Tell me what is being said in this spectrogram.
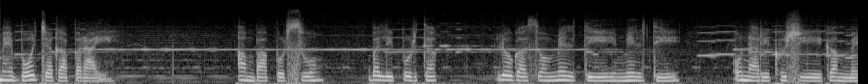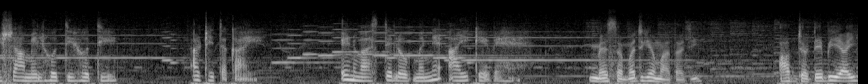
मैं बहुत जगह पर आई। अंबापुर सु बलीपुर तक लोगा सो मिलती मिलती उनारी खुशी गम में शामिल होती होती, अठे तक आई। इन वास्ते लोग मन्ने आई केवे हैं। मैं समझ गया माता जी आप जटे भी आई,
